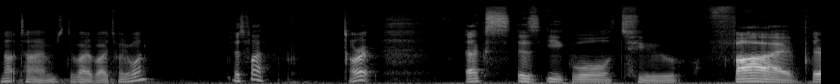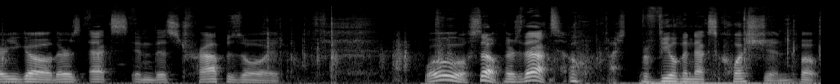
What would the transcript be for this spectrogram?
not times, divided by 21 is 5. All right. x is equal to 5. There you go. There's x in this trapezoid. Whoa, so there's that. Oh, I reveal the next question, but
